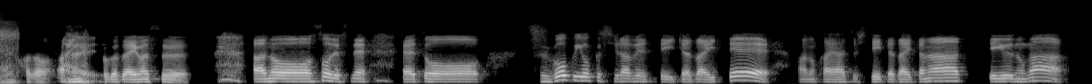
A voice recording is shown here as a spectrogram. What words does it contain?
はい、なるほど。ありがとうございます。はい、あの、そうですね。えっ、ー、と、すごくよく調べていただいて、あの、開発していただいたなっていうのが、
